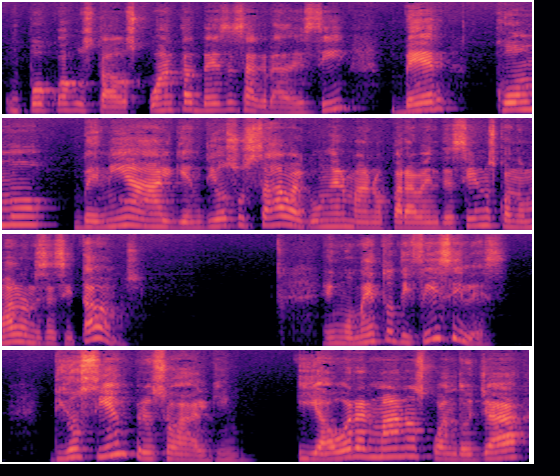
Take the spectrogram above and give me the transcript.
un poco ajustados? ¿Cuántas veces agradecí ver cómo venía alguien, Dios usaba algún hermano para bendecirnos cuando más lo necesitábamos? En momentos difíciles, Dios siempre usó a alguien. Y ahora, hermanos, cuando ya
